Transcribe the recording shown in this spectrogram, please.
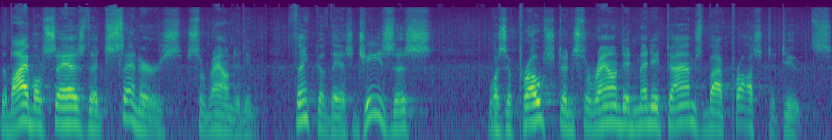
the Bible says that sinners surrounded him. Think of this Jesus was approached and surrounded many times by prostitutes,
